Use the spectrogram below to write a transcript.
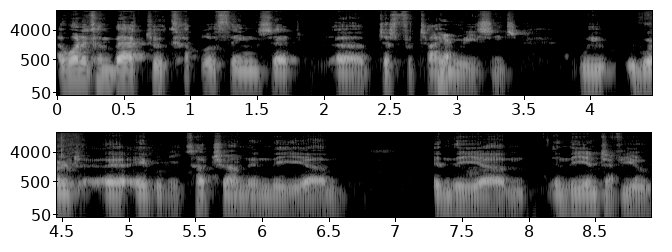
I want to come back to a couple of things that, uh, just for time Yeah. reasons, we, we weren't uh, able to touch on in the um, in the um, in the interview,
